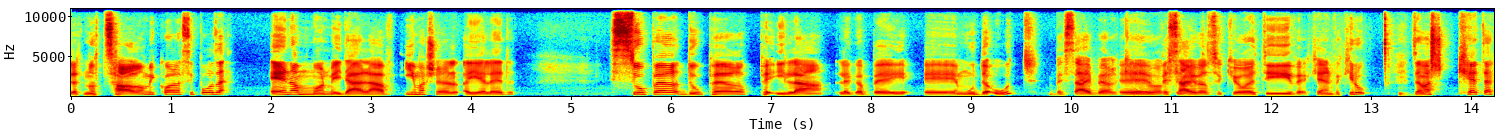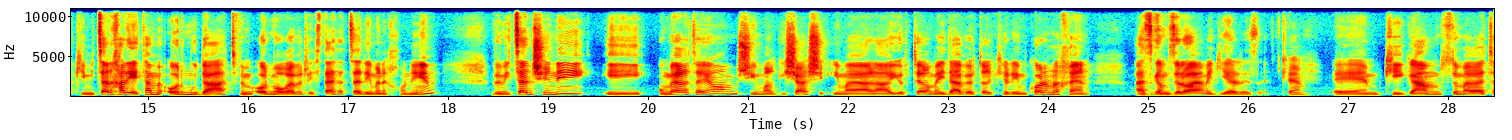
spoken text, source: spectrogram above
יודעת, נוצר מכל הסיפור הזה. אין המון מידע עליו. אימא של הילד super duper פעילה לגבי אה, מודעות. בסייבר, אה, כאילו. ו cyber security, וכן, וכאילו, זה ממש קטע, כי מצד אחד היא הייתה מאוד מודעת ומאוד מעורבת והיא עשתה את הצעדים הנכונים, ומצד שני, היא אומרת היום שהיא מרגישה שאם היה לה יותר מידע ויותר כלים קודם לכן, אז גם זה לא היה מגיע לזה. כן. אמ, כי גם, זאת אומרת,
